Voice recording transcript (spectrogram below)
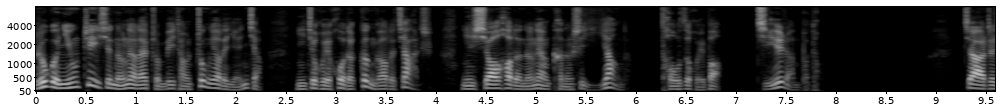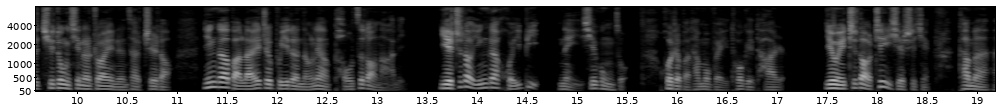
如果你用这些能量来准备一场重要的演讲，你就会获得更高的价值。你消耗的能量可能是一样的，投资回报截然不同。价值驱动性的专业人才知道应该把来之不易的能量投资到哪里，也知道应该回避哪些工作，或者把他们委托给他人。因为知道这些事情，他们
